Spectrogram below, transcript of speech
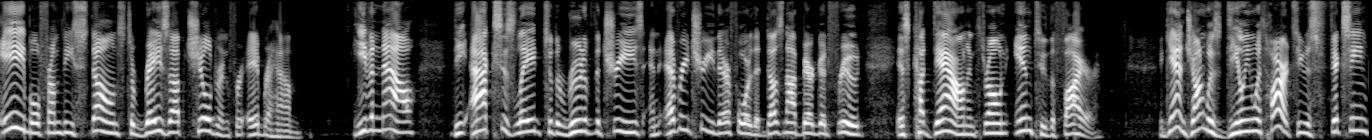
able from these stones to raise up children for Abraham. Even now, the axe is laid to the root of the trees, and every tree, therefore, that does not bear good fruit is cut down and thrown into the fire. Again, John was dealing with hearts. He was fixing,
